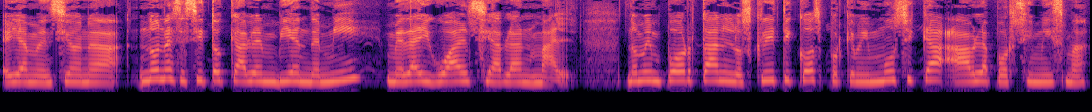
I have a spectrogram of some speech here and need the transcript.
ella menciona, no necesito que hablen bien de mí, me da igual si hablan mal. No me importan los críticos porque mi música habla por sí misma.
